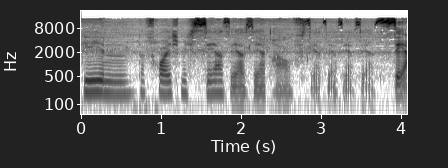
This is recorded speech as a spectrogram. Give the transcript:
gehen. Da freue ich mich sehr, sehr, sehr drauf. Sehr, sehr, sehr, sehr, sehr.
